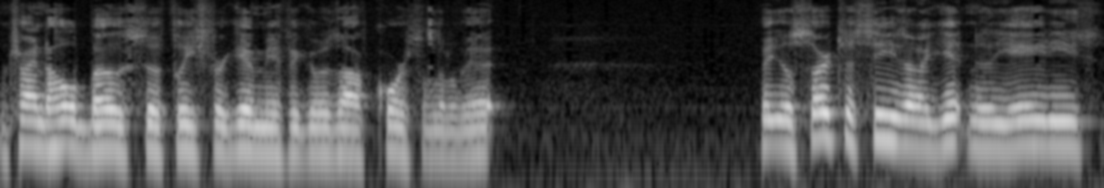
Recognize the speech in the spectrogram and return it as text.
I'm trying to hold both, so please forgive me if it goes off course a little bit. But you'll start to see that I get into the 80s.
